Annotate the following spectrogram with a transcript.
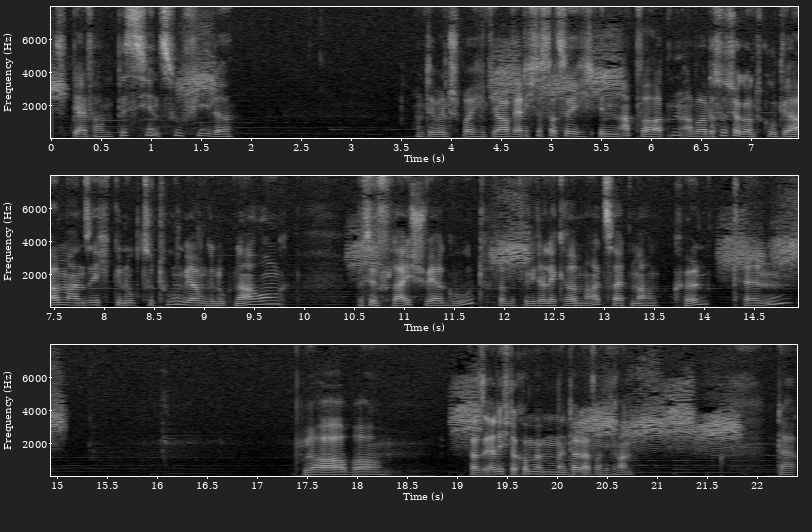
Das sind mir einfach ein bisschen zu viele. Und dementsprechend, ja, werde ich das tatsächlich innen abwarten, aber das ist ja ganz gut. Wir haben an sich genug zu tun, wir haben genug Nahrung. Bisschen Fleisch wäre gut, damit wir wieder leckere Mahlzeiten machen könnten. Ja, aber ganz ehrlich, da kommen wir im Moment halt einfach nicht ran. Da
